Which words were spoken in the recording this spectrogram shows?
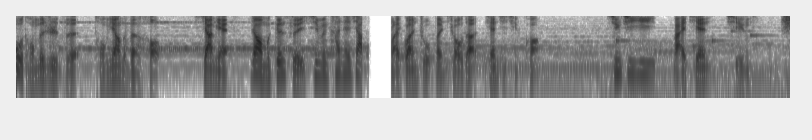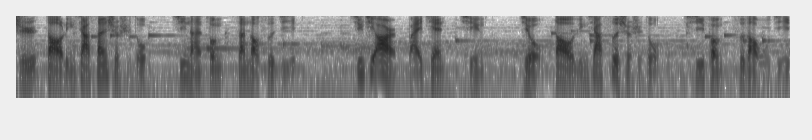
不同的日子，同样的问候。下面让我们跟随新闻看天下来关注本周的天气情况。星期一白天晴，十到零下三摄氏度，西南风三到四级。星期二白天晴，九到零下四摄氏度，西风四到五级。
